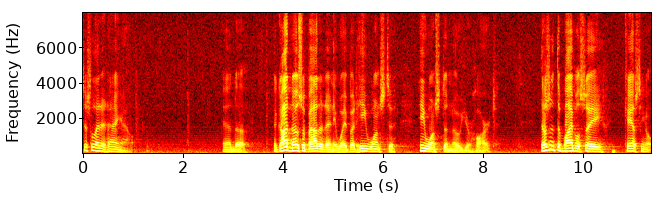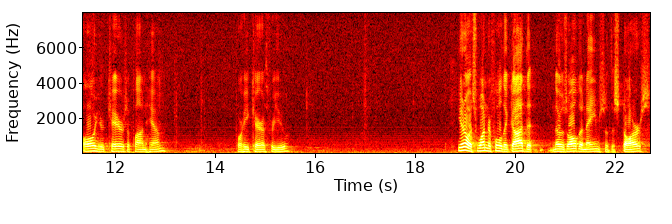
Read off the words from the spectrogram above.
just let it hang out. And uh, God knows about it anyway, but He wants to, He wants to know your heart. Doesn't the Bible say, casting all your cares upon him, for he careth for you? You know, it's wonderful that God that knows all the names of the stars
